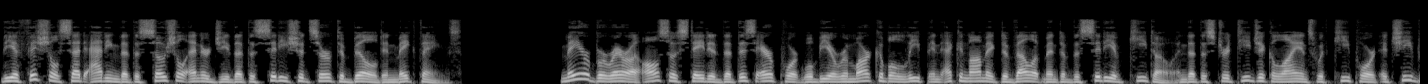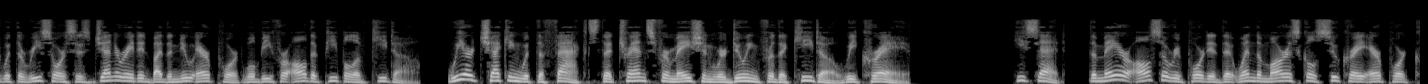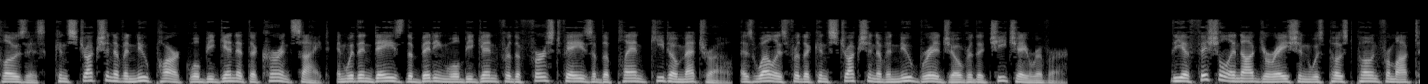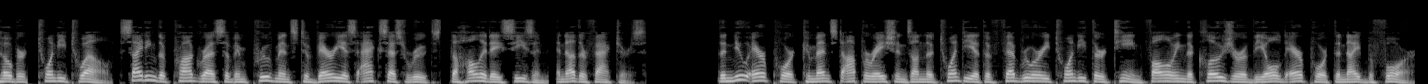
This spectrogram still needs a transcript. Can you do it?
The official said adding that the social energy that the city should serve to build and make things. Mayor Barrera also stated that this airport will be a remarkable leap in economic development of the city of Quito and that the strategic alliance with Quiport achieved with the resources generated by the new airport will be for all the people of Quito. We are checking with the facts that transformation we're doing for the Quito we crave, he said. The mayor also reported that when the Mariscal Sucre airport closes, construction of a new park will begin at the current site, and within days the bidding will begin for the first phase of the planned Quito Metro, as well as for the construction of a new bridge over the Chiche River. The official inauguration was postponed from October, 2012, citing the progress of improvements to various access routes, the holiday season, and other factors. The new airport commenced operations on 20 February 2013 following the closure of the old airport the night before.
